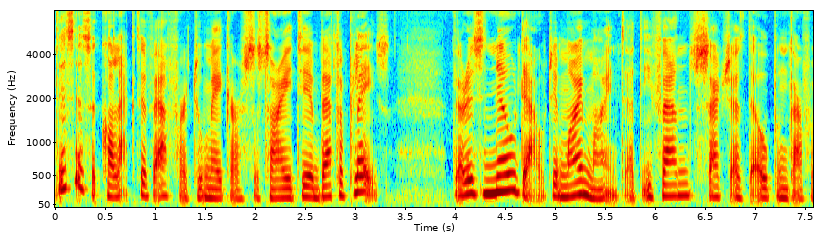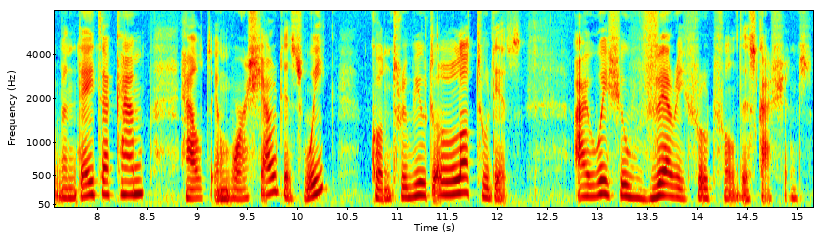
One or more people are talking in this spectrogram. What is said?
This is a collective effort to make our society a better place. There is no doubt in my mind that events such as the Open Government Data Camp held in Warsaw this week contribute a lot to this. I wish you very fruitful discussions.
